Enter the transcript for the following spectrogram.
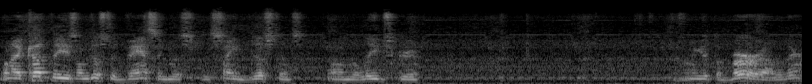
When I cut these, I'm just advancing this the same distance on the lead screw. Let me get the burr out of there.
